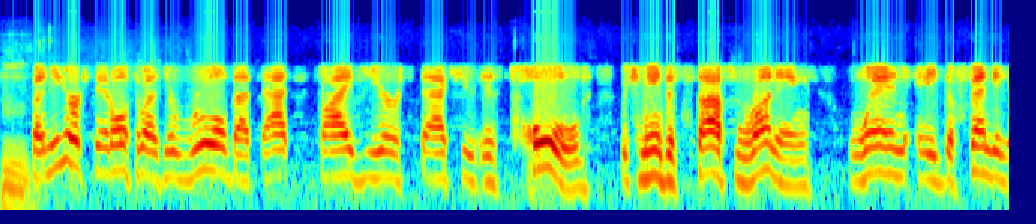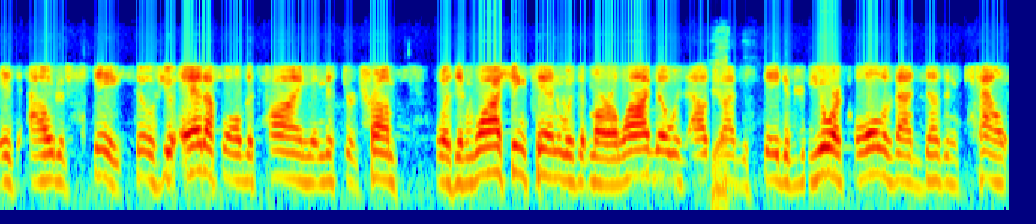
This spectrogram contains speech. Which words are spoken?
But New York State also has a rule that that five-year statute is told, which means it stops running when a defendant is out of state. So if you add up all the time that Mr. Trump was in Washington, was at Mar-a-Lago, was outside the state of New York, all of that doesn't count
